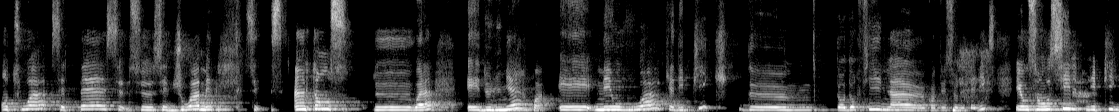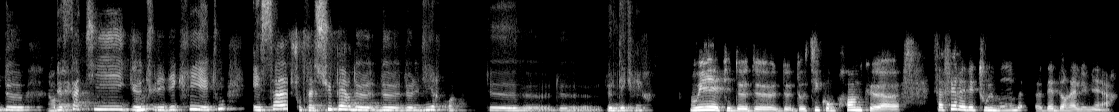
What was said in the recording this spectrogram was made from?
en toi cette paix, cette joie, mais c'est intense de voilà et de lumière quoi. Et mais on voit qu'il y a des pics de d'endorphine là euh, quand tu es sur le TEDx et on sent aussi les pics de, de fatigue mmh. tu les décris et tout. Et ça je trouve ça super de, de, de le dire quoi de, de, le décrire. Oui, et puis d'aussi comprendre que euh, ça fait rêver tout le monde euh, d'être dans la lumière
